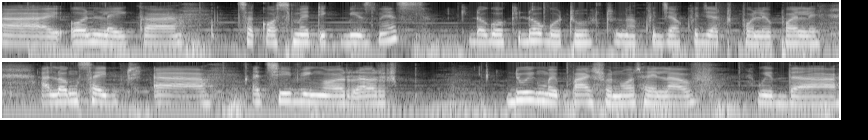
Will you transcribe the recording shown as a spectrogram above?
I own like uh, it's a cosmetic business kidogo kidogo tu tunakuja kuja tu pole pole alongside uh, achieving or, or doing my passion what i love with the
